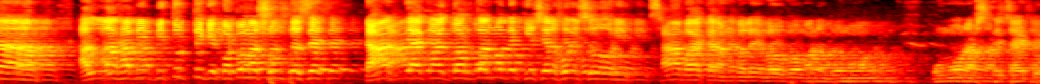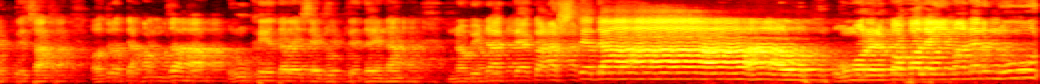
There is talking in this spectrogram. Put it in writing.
না আল্লাহ হাবিব ভিতর থেকে ঘটনা শুনতেছে ডাক দেয়া কয় দরজার মধ্যে কিসের হইস সাহাবা কেরাম বলে বহু মানব উমর আসতে চায়, ঢুকতে চায় হজরত হামজা রুখে দাঁড়াইছে, ঢুকতে দেয় না। নবী ডাক দেখো আসতে দাও। উমরের কপালে ইমানের নূর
